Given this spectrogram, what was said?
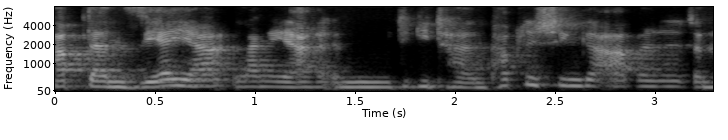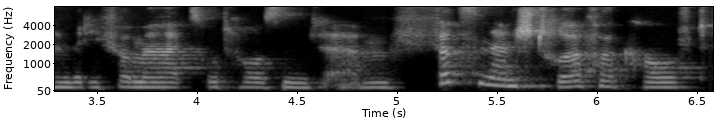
Habe dann sehr Jahr, lange Jahre im digitalen Publishing gearbeitet. Dann haben wir die Firma 2014 an Ströer verkauft.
